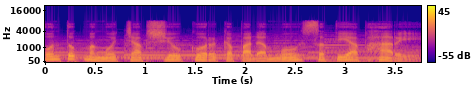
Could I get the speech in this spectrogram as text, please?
untuk mengucap syukur kepadamu setiap hari.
